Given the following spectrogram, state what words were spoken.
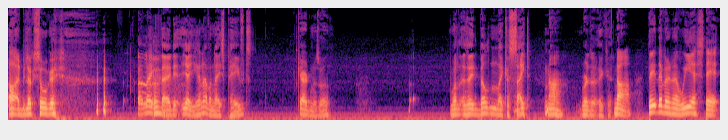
Oh, it'd be look so good. I like the idea. Yeah, you can have a nice paved garden as well. Well, are they building like a site Nah. where they like Nah. They live in a wee estate,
